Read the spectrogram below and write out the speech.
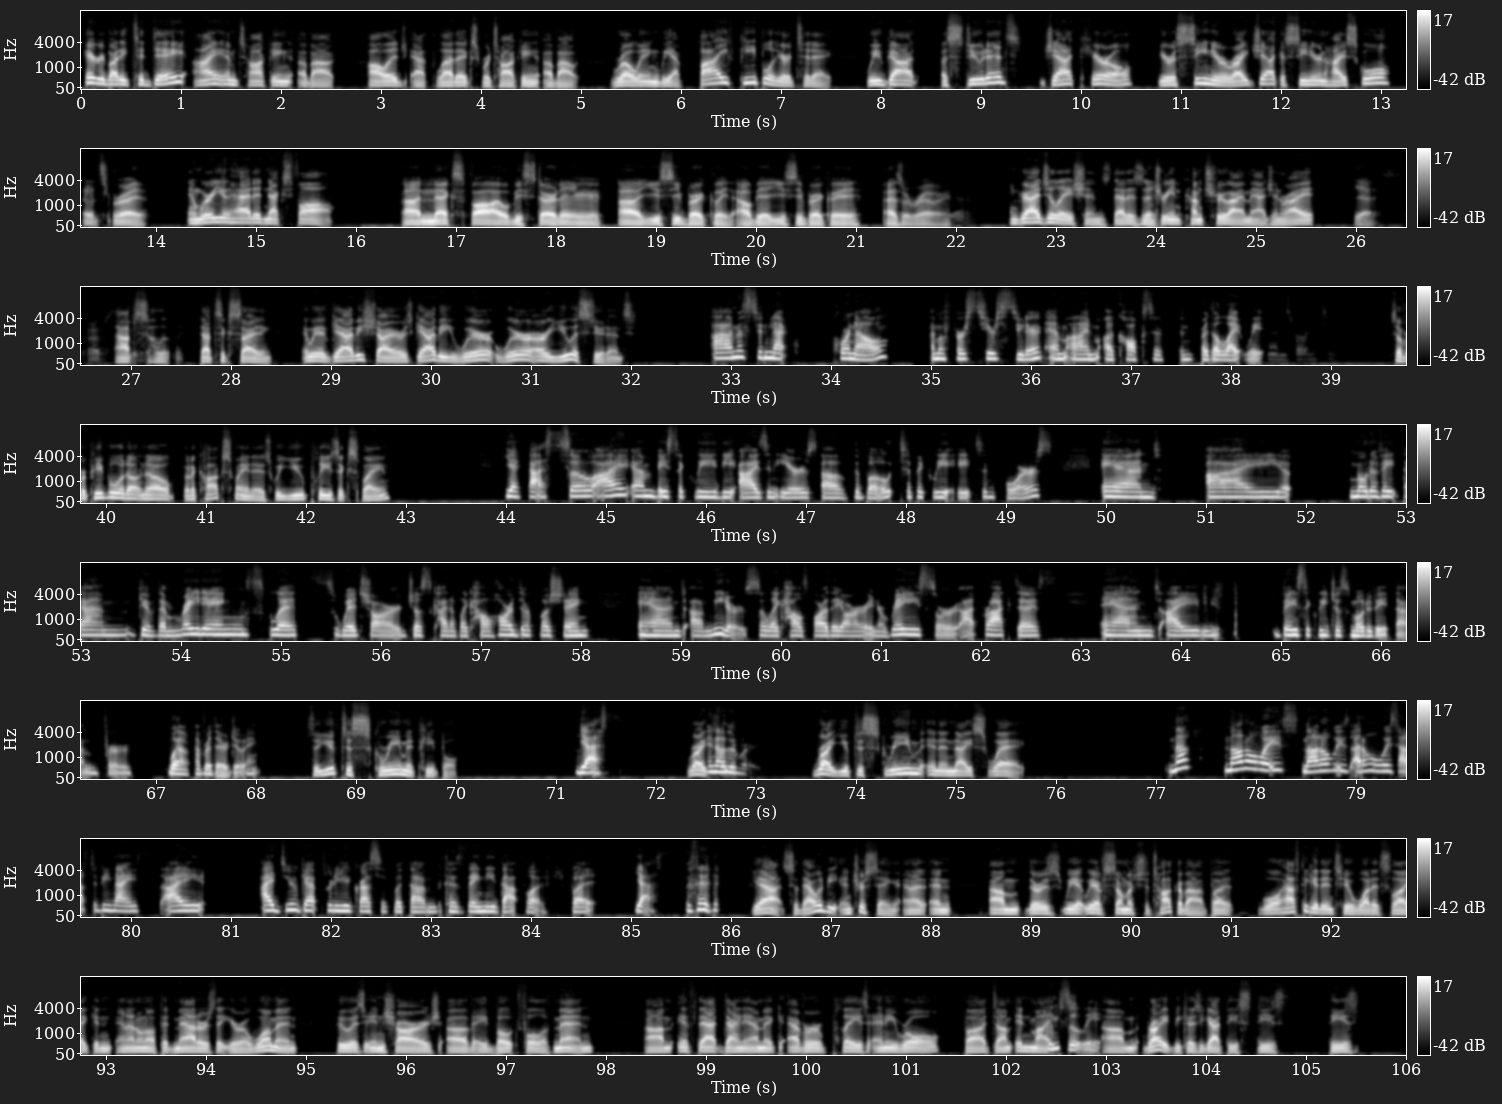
Hey, everybody. Today I am talking about college athletics. We're talking about rowing. We have five people here today. We've got a student, Jack Carroll. You're a senior, right, Jack? A senior in high school? That's right. And where are you headed next fall? Uh, next fall, I will be starting uh, UC Berkeley. I'll be at UC Berkeley as a rower. Congratulations. That is a Thank dream come true, I imagine, right? Yes, absolutely. Absolutely. That's exciting. And we have Gabby Shires. Gabby, where where are you a student? I'm a student at Cornell. I'm a first year student and I'm a coxswain for the lightweight men's rowing team. So for people who don't know what a coxswain is, will you please explain? Yes. So I am basically the eyes and ears of the boat, typically eights and fours. And I motivate them, give them ratings, splits, which are just kind of like how hard they're pushing, and uh, meters. So, like how far they are in a race or at practice. And I basically just motivate them for whatever they're doing. So you have to scream at people. Yes. Right. In other words, right. You have to scream in a nice way. no, not always. Not always. I don't always have to be nice. I, I do get pretty aggressive with them because they need that push. But yes. Yeah. So that would be interesting. And I- and um, there's we we have so much to talk about, but we'll have to get into what it's like. And and I don't know if it matters that you're a woman who is in charge of a boat full of men. Um, if that dynamic ever plays any role, but um, it might. Absolutely. Um, right, because you got these these these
